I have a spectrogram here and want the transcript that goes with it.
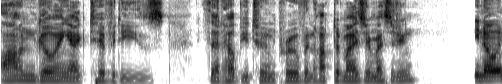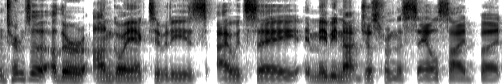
ongoing activities that help you to improve and optimize your messaging? You know, in terms of other ongoing activities, I would say maybe not just from the sales side, but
